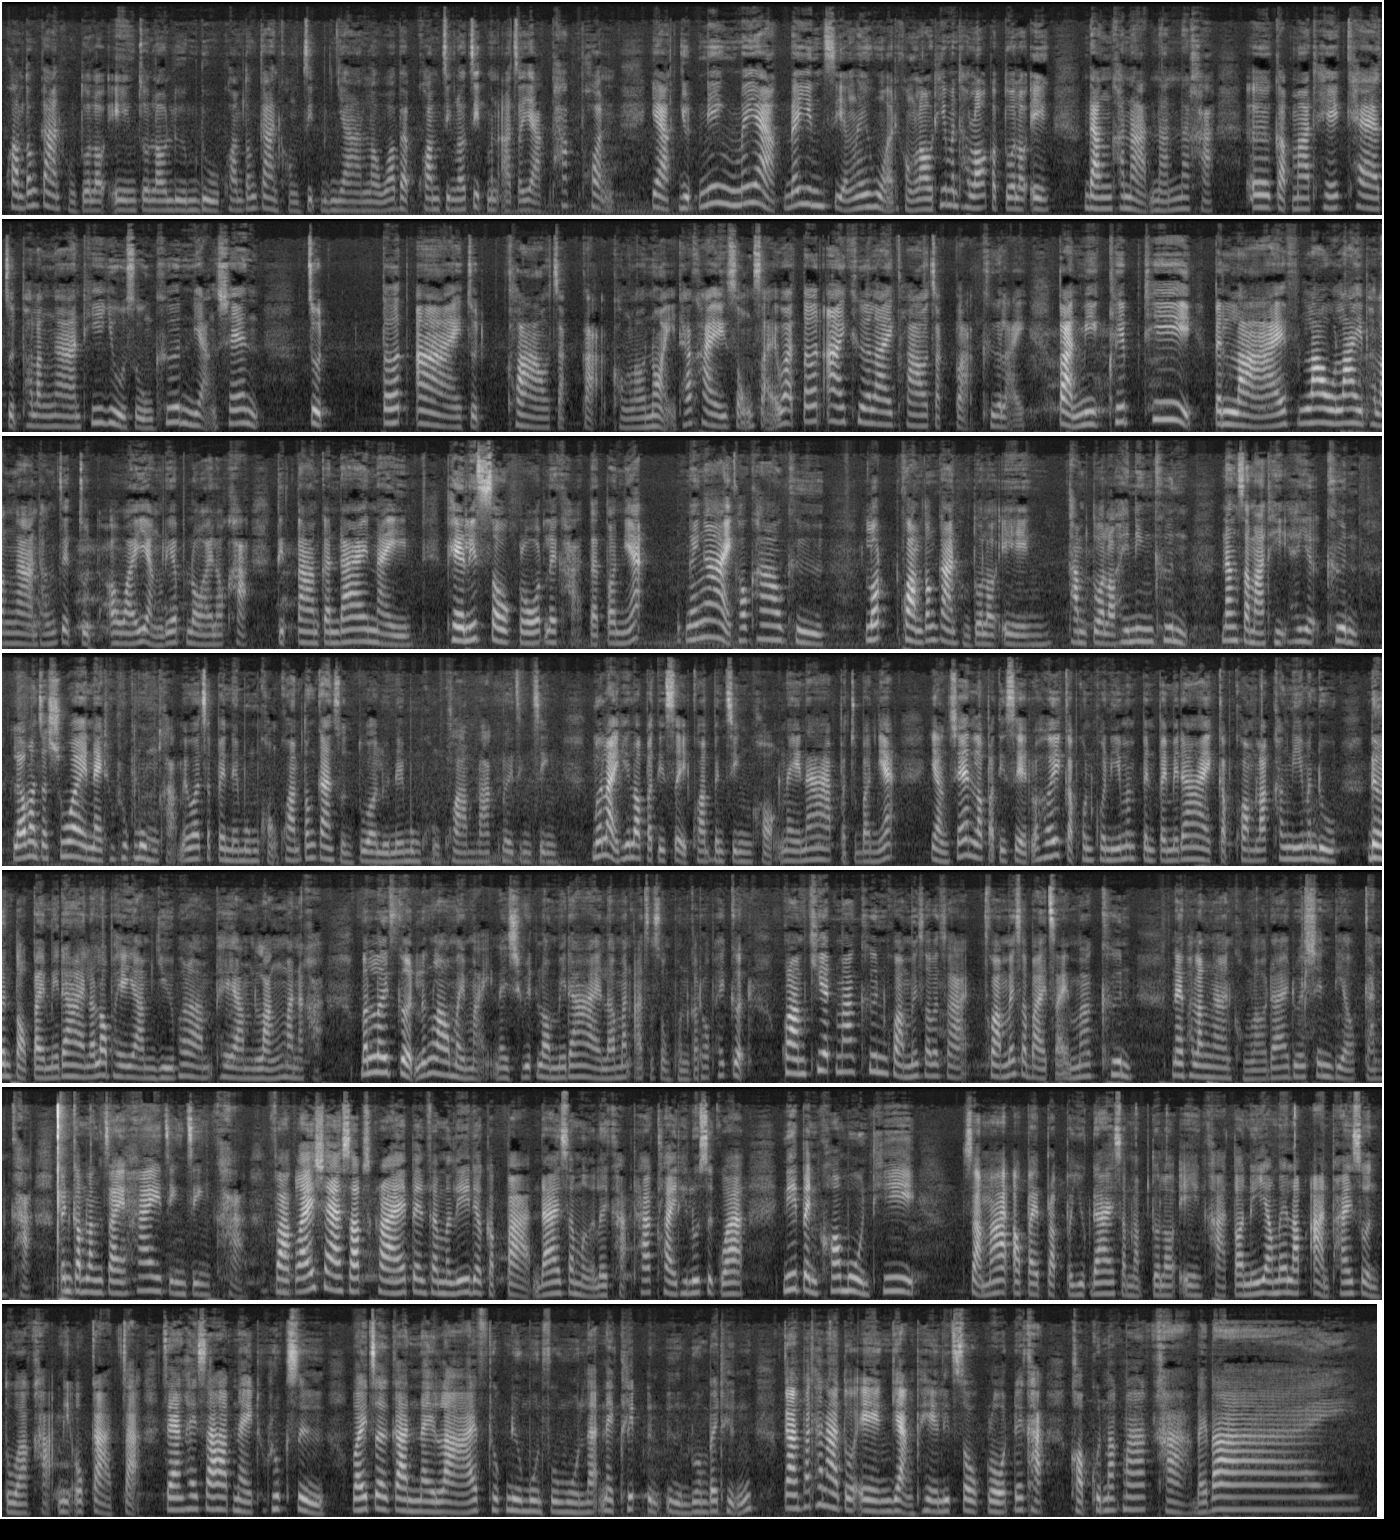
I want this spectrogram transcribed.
ความต้องการของตัวเราเอง จนเราลืมดูความต้องการของจิตวิญญาณ เราว่าแบบความจริงแล้วจิตมันอาจจะอยากพักผ่อน อยากหยุดนิ่ง ไม่อยากได้ยินเสียงในหัวของเราที่มันทะเลาะกับตัวเราเอง ดังขนาดนั้นนะคะเออกลับมาเทคแคร์จุดพลังงานที่อยู่สูงขึ้นอย่างเช่น จุด third eye จุด คลาวจักระของเราหน่อย ถ้าใครสงสัยว่า third eye คืออะไรคลาวจักระคืออะไร ป่านมีคลิปที่เป็นไลฟ์เล่าไล่พลังงานทั้ง 7 จุดเอาไว้อย่างเรียบร้อยแล้วค่ะ ติดตามกันได้ใน playlist so growth เลยค่ะ แต่ตอนนี้ง่ายๆคร่าวๆคือ ลดความต้องการของตัวเราเองทำตัวเราให้นิ่งขึ้น นั่งสมาธิให้เยอะขึ้น แล้วมันจะช่วยในทุกๆ มุมค่ะ ไม่ว่าจะเป็นในมุมของความต้องการส่วนตัว หรือในมุมของความรักเลยจริง ๆ เมื่อไหร่ที่เราปฏิเสธความเป็นจริงของในหน้าปัจจุบันเนี้ย อย่างเช่นเราปฏิเสธว่าเฮ้ยกับคนคนนี้มันเป็นไปไม่ได้ กับความรักครั้งนี้มันดูเดินต่อไปไม่ได้ แล้วเราพยายามยื้อพยายามพยายามลังมันนะคะ มันเลยเกิดเรื่องราวใหม่ ๆ ในชีวิตเราไม่ได้ แล้วมันอาจจะส่งผลกระทบให้เกิด ความเครียดมากขึ้น ความไม่สบายใจความไม่สบายใจมากขึ้น ในพลังงานของเราได้ด้วยเช่นเดียวกันค่ะ เป็นกำลังใจให้จริง ๆ ค่ะ ฝากไลค์แชร์ Subscribe เป็น Family เดียวกับป่านได้เสมอเลยค่ะ ถ้าใครที่รู้สึกว่านี่เป็นข้อมูลที่สามารถเอาไปปรับประยุกต์ได้สำหรับตัวเราเองค่ะ ตอนนี้ยังไม่รับอ่านไพ่ส่วนตัวค่ะ มีโอกาสจะแจ้งให้ทราบในทุกๆสื่อ ไว้เจอกันในไลฟ์ทุก New Moon Full Moon และในคลิปอื่นๆ รวมไปถึงการพัฒนาตัวเองอย่าง Playlist So Growth ด้วยค่ะ ขอบคุณมากๆค่ะ บ๊ายบาย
